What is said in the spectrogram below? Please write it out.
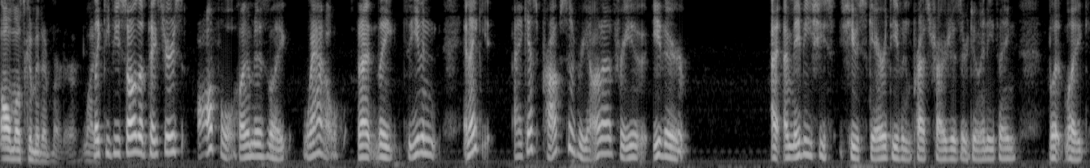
almost committed murder. Like, Like, if you saw the pictures, awful. I'm just like, wow. And I like to even and I I guess props to Rihanna for either either. I, I maybe she's she was scared to even press charges or do anything, but like,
